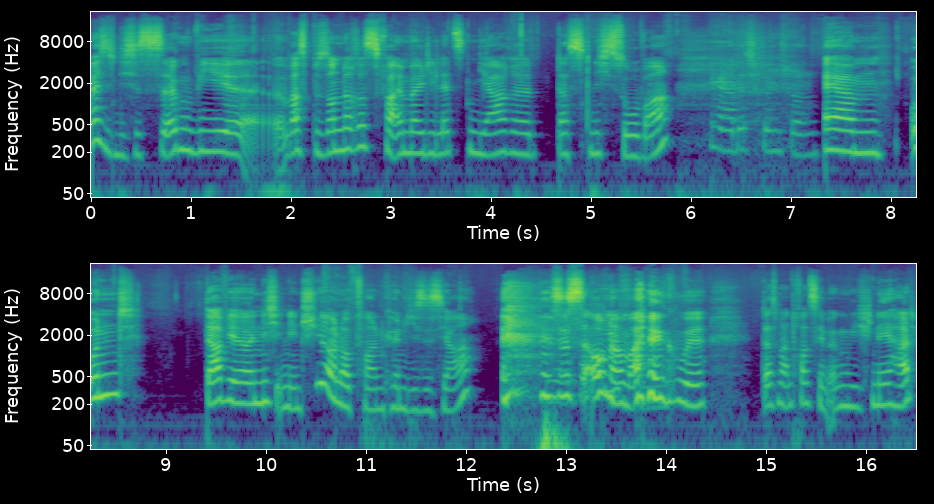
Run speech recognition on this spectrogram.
Weiß ich nicht. Es ist irgendwie äh, was Besonderes, vor allem weil die letzten Jahre das nicht so war. Ja, das stimmt schon. Ähm, und da wir nicht in den Skiurlaub fahren können dieses Jahr, es ist auch nochmal cool, dass man trotzdem irgendwie Schnee hat.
